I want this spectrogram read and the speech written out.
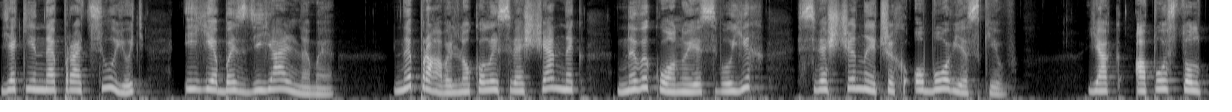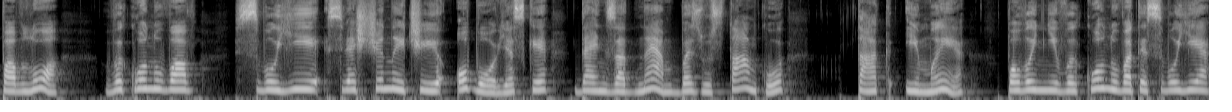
які не працюють і є бездіяльними. Неправильно, коли священник не виконує своїх священичих обов'язків. Як апостол Павло виконував свої священичі обов'язки день за днем без устанку, так і ми повинні виконувати своє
